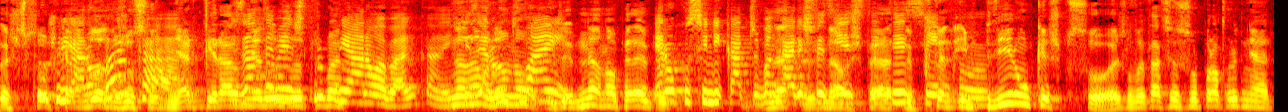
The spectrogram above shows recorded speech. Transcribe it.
as pessoas que eram donas do seu dinheiro tirar o dinheiro Exatamente, expropriaram a banca e Não, não, fizeram não, muito não. bem. Não, não, peraí. Era o que os sindicatos bancários faziam não, espera. 75. Portanto, impediram que as pessoas levantassem o seu próprio dinheiro.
